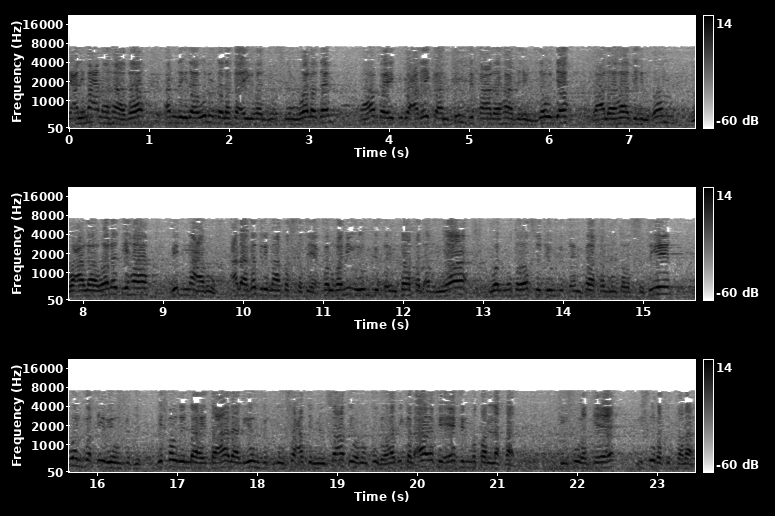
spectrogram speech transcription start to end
يعني معنى هذا أن إذا ولد لك أيها المسلم ولدا فيجب عليك أن تنفق على هذه الزوجة وعلى هذه الأم وعلى ولدها بالمعروف على قدر ما تستطيع. فالغني ينفق إنفاق الأغنياء والمتوسط ينفق إنفاق المتوسطين والفقير ينفق بقول الله تعالى لينفق ذو سعة من سعته ومن قدر هذه الايه في إيه؟ في المطلقات. في سورة إيه؟ في سورة الطلاق.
